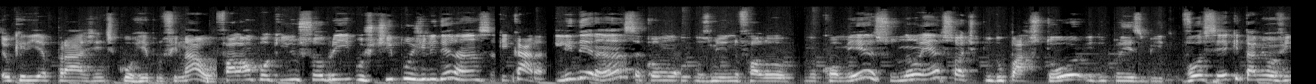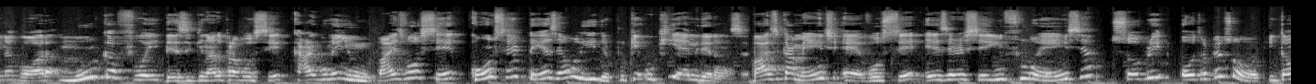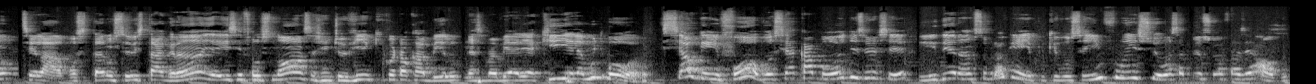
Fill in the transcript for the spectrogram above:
eu queria, pra gente correr pro final, falar um pouquinho sobre os tipos de liderança. Que, cara, liderança, como os meninos falou no começo, não é só tipo do pastor e do presbítero. Você que tá me ouvindo agora nunca foi designado para você cargo nenhum, mas você com certeza é um líder, porque o que é liderança? Basicamente é você exercer influência sobre outra pessoa. Então, sei lá, você tá no seu Instagram e aí você falou assim: "Nossa, gente, eu vim aqui cortar cortar o cabelo nessa barbearia aqui e ele é muito boa. Se alguém for, você acabou de exercer liderança sobre alguém, porque você influenciou essa pessoa a fazer algo.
